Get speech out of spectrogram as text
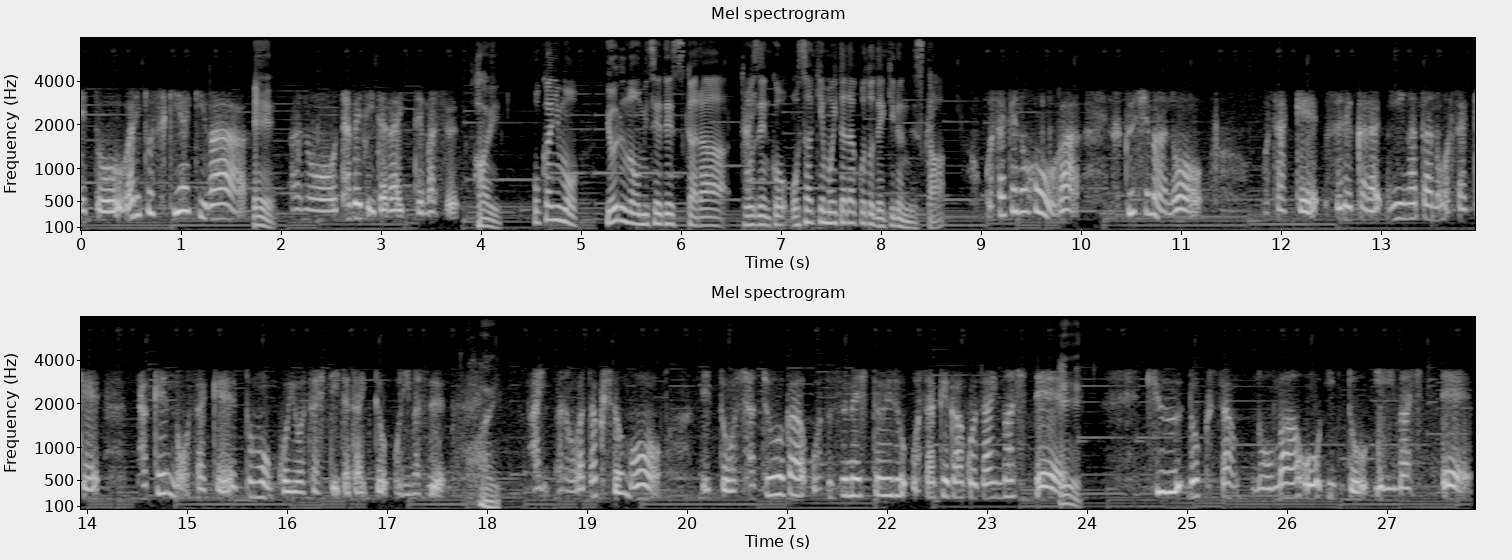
えっと割とすき焼きは、ええ、あの食べていただいてます。はい。他にも夜のお店ですから当然こうお酒もいただくことできるんですか？お酒の方は福島のお酒それから新潟のお酒他県のお酒ともご用意させていただいております。はい。はい。あの私どもえっと、社長がおすすめしているお酒がございまして、ええ963のまおいと言いまして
